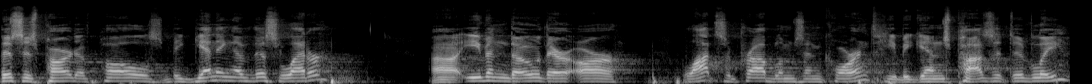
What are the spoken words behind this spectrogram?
This is part of Paul's beginning of this letter. Uh, even though there are lots of problems in Corinth, he begins positively.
